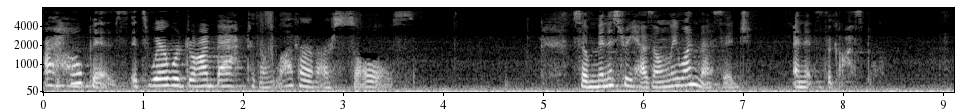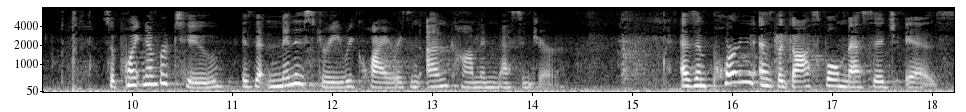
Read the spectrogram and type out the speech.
our hope is. It's where we're drawn back to the lover of our souls. So ministry has only one message, and it's the gospel. So, point number two is that ministry requires an uncommon messenger. As important as the gospel message is,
